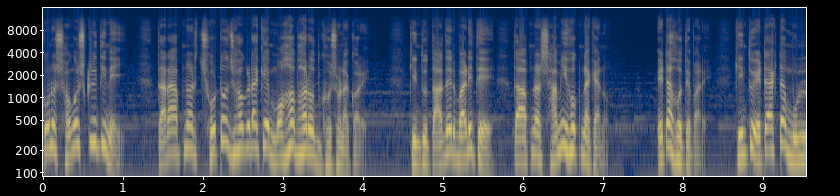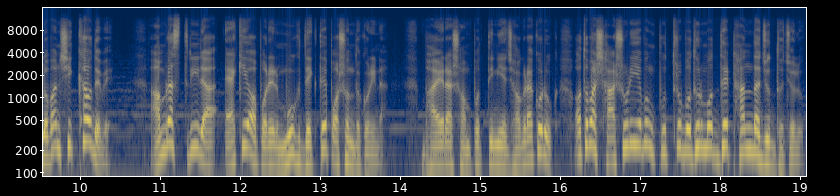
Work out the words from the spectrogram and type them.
কোনো সংস্কৃতি নেই, তারা আপনার ছোট ঝগড়াকে মহাভারত ঘোষণা করে। কিন্তু তাদের বাড়িতে তা আপনার স্বামী হোক না কেন, এটা হতে পারে, কিন্তু এটা একটা মূল্যবান শিক্ষাও দেবে। আমরা স্ত্রীরা একে অপরের মুখ দেখতে পছন্দ করি না। ভাইয়েরা সম্পত্তি নিয়ে ঝগড়া করুক অথবা শাশুড়ি এবং পুত্রবধূর মধ্যে ঠান্ডা যুদ্ধ চলুক।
